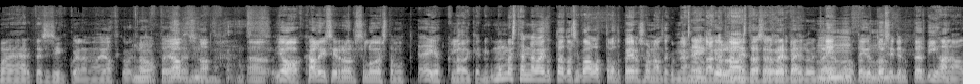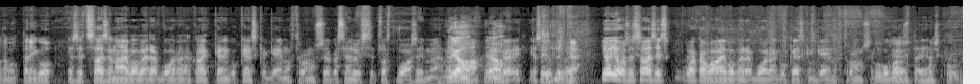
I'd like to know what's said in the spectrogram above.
mä häirittäisin se sinkkuelämää jatkoa. No, mutta, joo, se- no, uh, joo, Khaleesin roolissa loistava, mutta ei ole kyllä oikein. Niin, mun mielestä hän vaikuttaa tosi vallattavalta persoonalta, kun nähdään Niin, jotain kyllä, näitä niitä se repeilyitä ja Niin, muuta. niin kuin tosi niin kuin ihanalta, mutta niin kuin, Ja sitten sai sen aivoverenvuodon ja kaikkea niin kuin kesken Game of Thrones, joka selvisi sitten vasta vuosia myöhemmin. Joo, Aha, joo. Okay. Ja silti Siis mitä? Joo, joo, se sai siis vakavaa aivoverenvuodon niin kuin kesken Game of Thronesin Okei, kuvausten. Ja kuullut.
